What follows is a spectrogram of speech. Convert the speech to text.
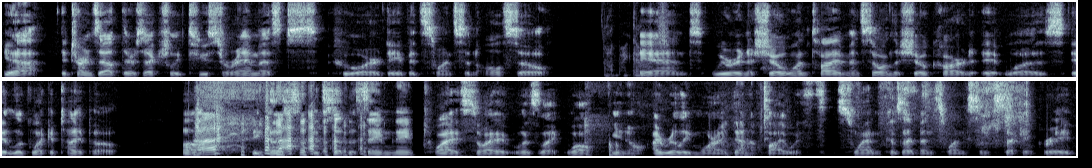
Yeah, it turns out there's actually two ceramists who are David Swenson also. Oh my gosh. and we were in a show one time and so on the show card it was it looked like a typo uh, because it said the same name twice so i was like well you know i really more identify with swen because i've been swen since second grade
